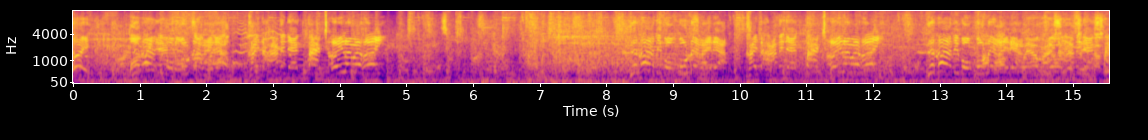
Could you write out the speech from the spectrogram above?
เฮ้ยบอมไอแดงโดนซ้ำแล้วใครทหารไอแดงแตกเฉยเลยเว้ยเฮ้ยนี่โบกปูนได้อะไรเนี่ยใครทหารไอแดงแตกเฉยเลยเว้ยเฮ้ยนี่โบกปูนได้อะไรเนี่ยแล้วไงใครทหารไอแดงแตก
